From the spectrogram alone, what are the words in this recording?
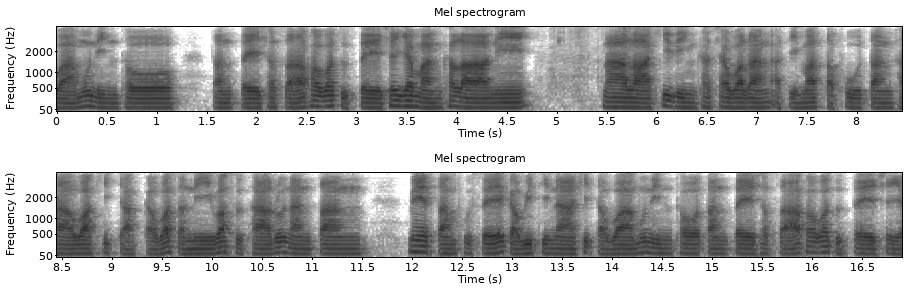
วามุนินโท ตันเตชะสาภวตุเตชยมังคลานินาลาคิริงคชาวรังอติมัตตภูตังทาวาคิจักกวสนีวสุธารุนันตัง เมตตัมภูเสกวิธินาชิตวามุนินโทตันเตชะสาภวตุเตชย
